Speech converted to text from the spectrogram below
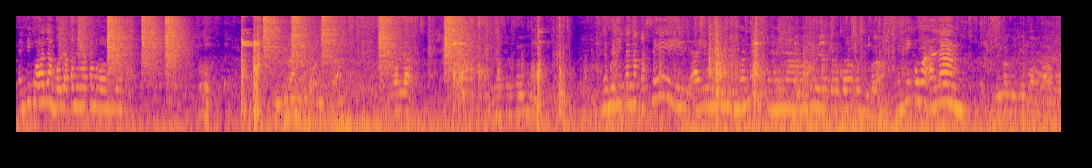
Hindi ko alam, wala ka na yatang ko kanina? Wala. Bumili ka na kasi, ayaw mo yung umano, kumain na. Hindi di ba? Hindi ko nga alam. Hindi ba bigyan mo ako ako?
